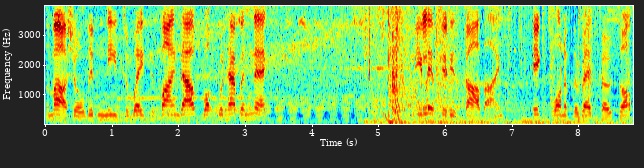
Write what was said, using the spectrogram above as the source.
the Marshal didn't need to wait to find out what would happen next. He lifted his carbine, picked one of the Redcoats off,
